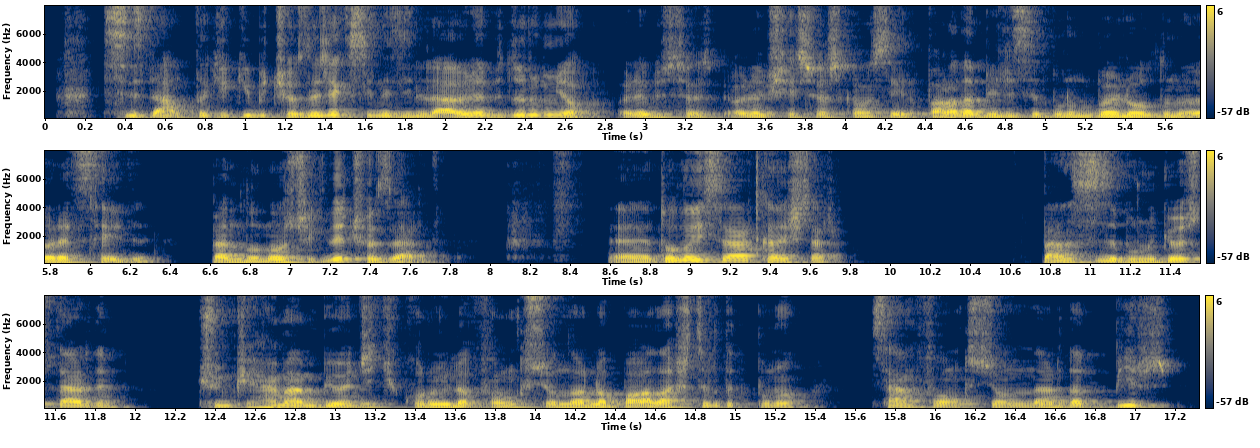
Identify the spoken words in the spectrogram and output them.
siz de alttaki gibi çözeceksiniz illa. Öyle bir durum yok. Öyle bir söz öyle bir şey söz konusu değil. Bana da birisi bunun böyle olduğunu öğretseydi ben de onu o şekilde çözerdim. Ee, dolayısıyla arkadaşlar ben size bunu gösterdim. Çünkü hemen bir önceki konuyla fonksiyonlarla bağlaştırdık bunu. Sen fonksiyonlarda bir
